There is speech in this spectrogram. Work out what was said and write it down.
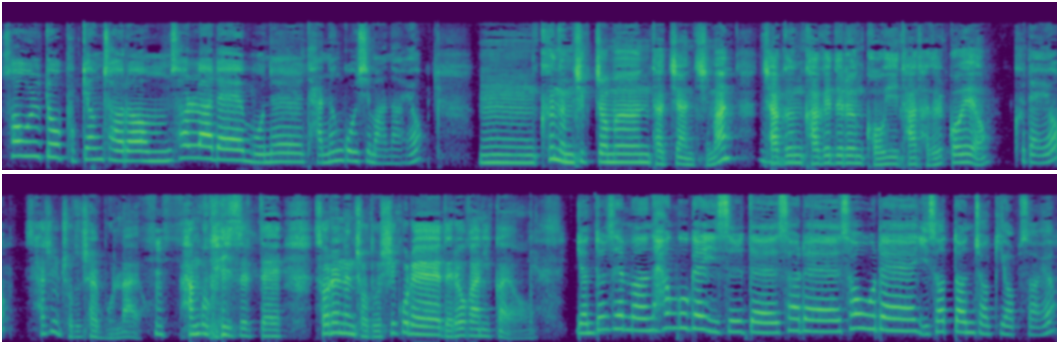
서울도 북경처럼 설날에 문을 닫는 곳이 많아요? 음, 큰 음식점은 닫지 않지만 작은 가게들은 거의 다 닫을 거예요. 그래요? 사실 저도 잘 몰라요. 한국에 있을 때 설에는 저도 시골에 내려가니까요. 연돈쌤은 한국에 있을 때 설에 서울에 있었던 적이 없어요?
